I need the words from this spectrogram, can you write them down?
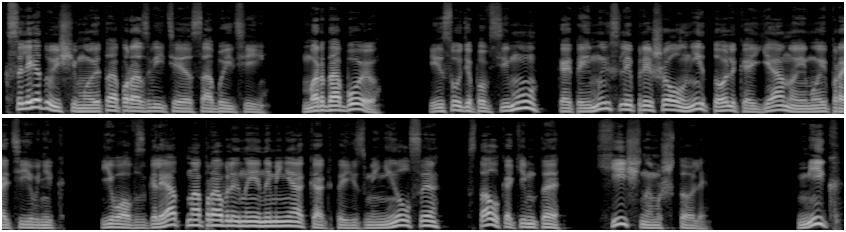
к следующему этапу развития событий — мордобою. И, судя по всему, к этой мысли пришел не только я, но и мой противник. Его взгляд, направленный на меня, как-то изменился, стал каким-то хищным, что ли. Миг,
